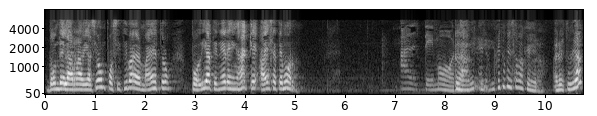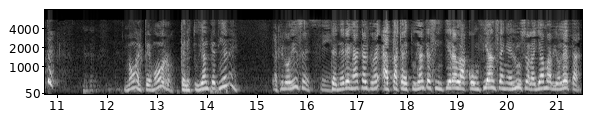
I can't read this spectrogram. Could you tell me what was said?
donde la radiación positiva del maestro podía tener en jaque a ese temor. Al temor. Claro, ¿y qué tú pensabas que era? ¿Al estudiante? No, el temor que el estudiante tiene. Aquí lo dice, tener en aquel hasta que el estudiante sintiera la confianza en el uso de la llama violeta,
